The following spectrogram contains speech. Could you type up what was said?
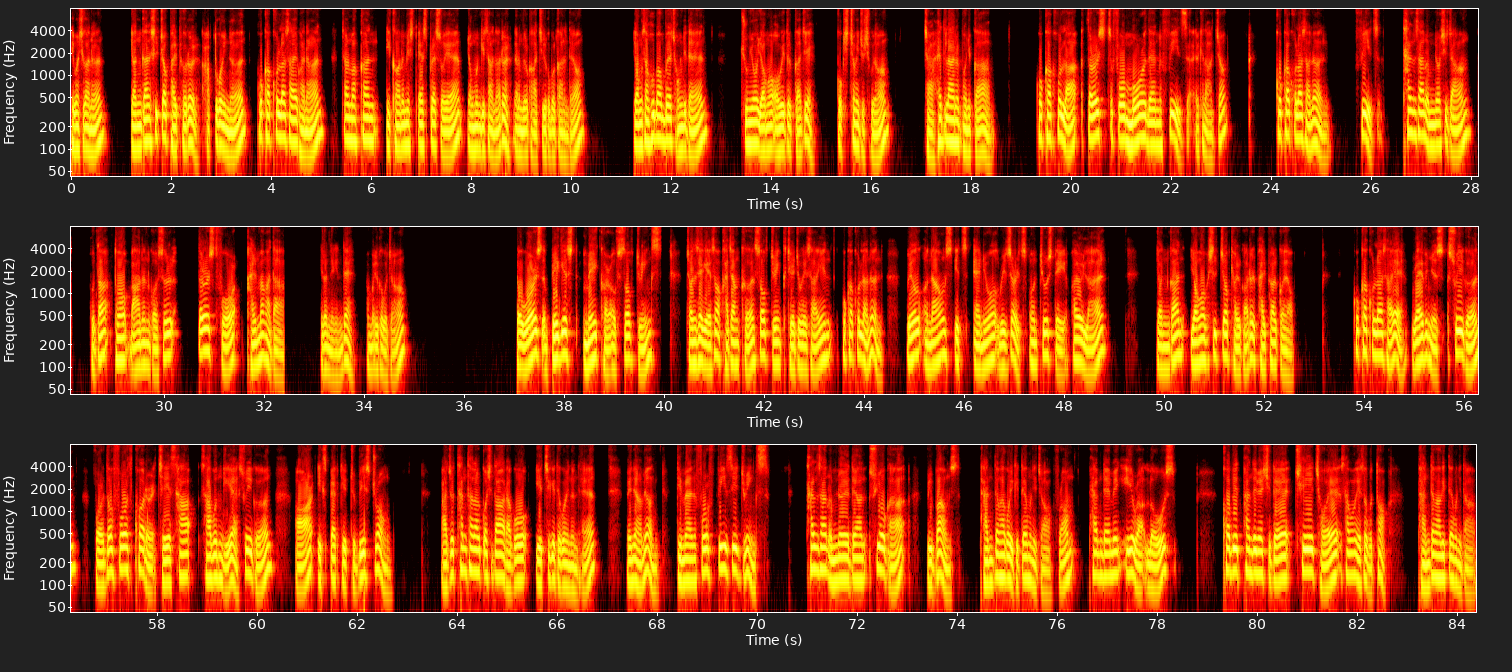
이번 시간은 연간 실적 발표를 앞두고 있는 코카콜라사에 관한 짤막한 이코노미스트 에스프레소의 영문 기사 하나를 여러분들과 같이 읽어볼까 하는데요. 영상 후반부에 정리된 중요 영어 어휘들까지 꼭 시청해 주시고요. 자, 헤드라인을 보니까 코카콜라 thirsts for more than feeds 이렇게 나왔죠. 코카콜라사는 feeds 탄산 음료 시장 보다 더 많은 것을 thirst for 갈망하다 이런 얘기인데 한번 읽어보죠. The world's biggest maker of soft drinks 전 세계에서 가장 큰 소프트 드링크 제조 회사인 코카콜라는 will announce its annual results on Tuesday 화요일 날 연간 영업 실적 결과를 발표할 거예요. 코카콜라사의 revenues 수익은 for the fourth quarter 제 4 4분기의 수익은 are expected to be strong. 아주 탄탄할 것이다 라고 예측이 되고 있는데 왜냐하면 demand for fizzy drinks 탄산 음료에 대한 수요가 rebounds 반등하고 있기 때문이죠. from pandemic era lows 코비드 팬데믹 시대의 최저의 상황에서부터 반등하기 때문이다.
